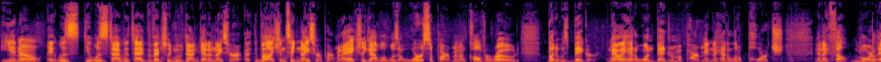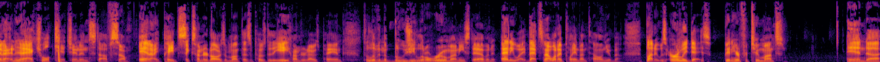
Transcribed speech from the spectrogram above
you know it was it was I was I've eventually moved on, got a nicer uh, well I shouldn't say nicer apartment. I actually got what was a worse apartment on Culver Road, but it was bigger. Now I had a one bedroom apartment and I had a little porch, and I felt more and an actual kitchen and stuff. So and I paid six hundred dollars a month as opposed to the eight hundred I was paying to live in the bougie little room on East Avenue. Anyway, that's not what I planned on telling you about. But it was early days. Been here for two months and uh,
